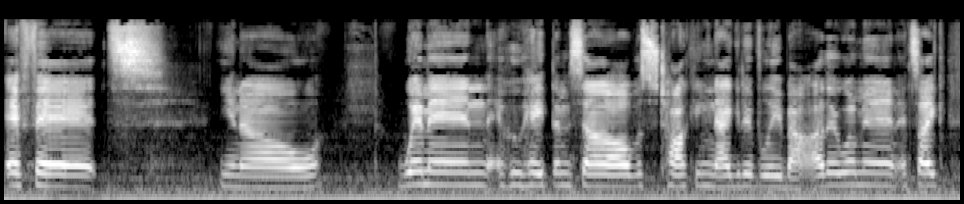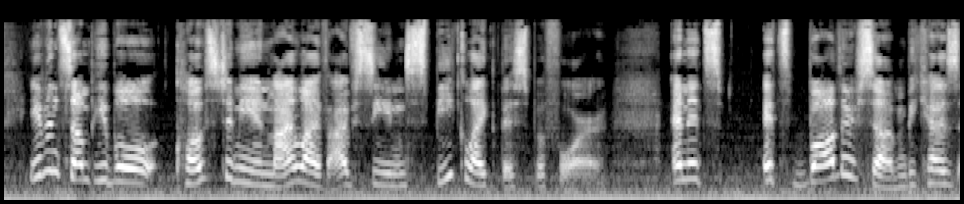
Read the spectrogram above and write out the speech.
if it's, you know, women who hate themselves talking negatively about other women. It's like even some people close to me in my life I've seen speak like this before. And it's it's bothersome because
